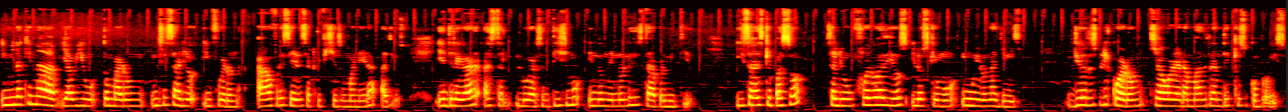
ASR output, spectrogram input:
Y mira que Nadab y Abiú tomaron un cesario y fueron a ofrecer el sacrificio a su manera a Dios. y entregar hasta el lugar santísimo en donde no les estaba permitido. ¿Y sabes qué pasó? Salió un fuego de Dios y los quemó y murieron allí mismo. Dios le explicó a Aarón que ahora era más grande que su compromiso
